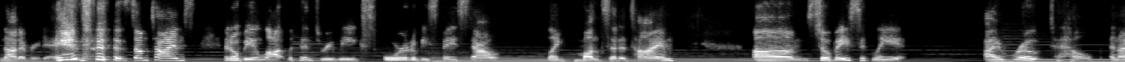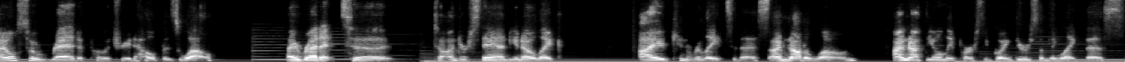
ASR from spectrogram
not every day. Sometimes it'll be a lot within three weeks, or it'll be spaced out like months at a time. Um, so basically, I wrote to help, and I also read poetry to help as well. I read it to to understand, you know, like I can relate to this. I'm not alone. I'm not the only person going through something like this.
